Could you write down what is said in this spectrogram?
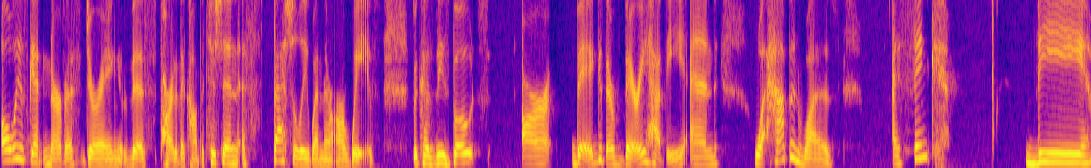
always get nervous during this part of the competition, especially when there are waves, because these boats are big, they're very heavy. And what happened was, I think the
